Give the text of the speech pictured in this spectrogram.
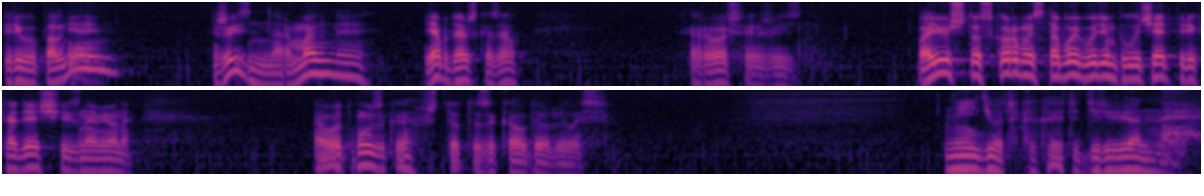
перевыполняем. Жизнь нормальная. Я бы даже сказал, хорошая жизнь. Боюсь, что скоро мы с тобой будем получать переходящие знамена. А вот музыка что-то заколдобилась. Не идет, какая-то деревянная.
